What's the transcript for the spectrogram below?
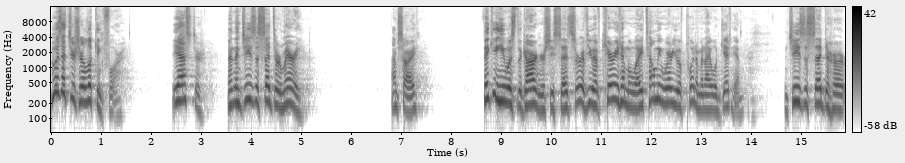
Who is it that you're looking for? He asked her. And then Jesus said to her, Mary. I'm sorry. Thinking he was the gardener, she said, Sir, if you have carried him away, tell me where you have put him, and I will get him. And Jesus said to her,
